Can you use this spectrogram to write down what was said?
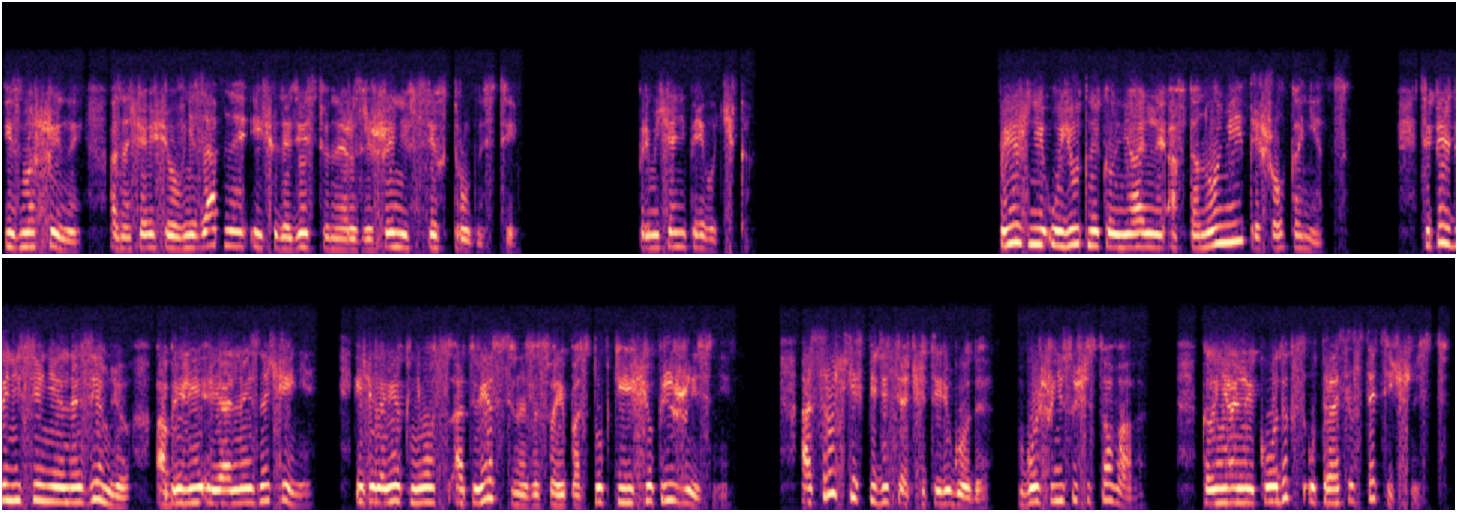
из машины, означающего внезапное и чудодейственное разрешение всех трудностей. Примечание переводчика. Прежней уютной колониальной автономии пришел конец. Теперь донесения на землю обрели реальное значение, и человек нес ответственность за свои поступки еще при жизни. Отсрочки в 54 года больше не существовало. Колониальный кодекс утратил статичность.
